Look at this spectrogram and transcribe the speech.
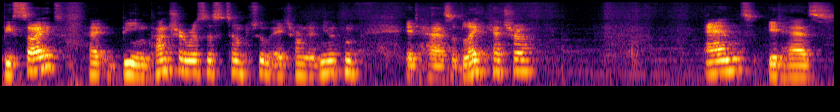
besides being puncture resistant to 800 Newton, it has a blade catcher and it has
